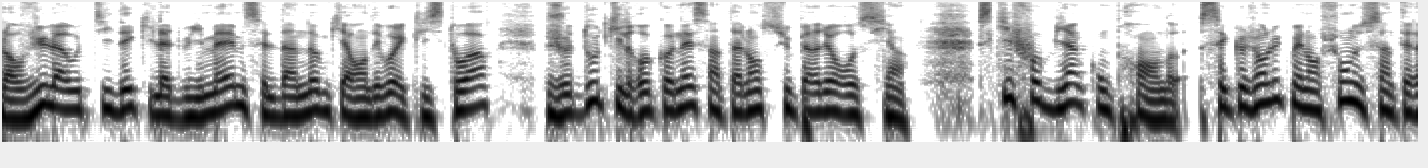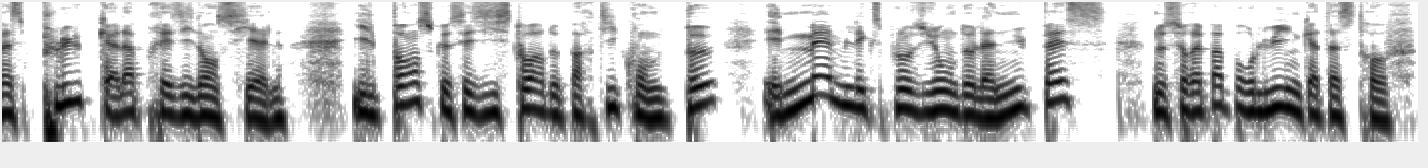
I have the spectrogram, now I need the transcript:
Alors, vu la haute idée qu'il a de lui-même, celle d'un homme qui a rendez-vous avec l'histoire, je doute qu'il reconnaisse un talent supérieur au sien. Ce qu'il faut bien comprendre, c'est que Jean-Luc Mélenchon ne s'intéresse plus qu'à la présidentielle. Il pense que ces histoires de partis comptent peu, et même l'explosion de la NUPES ne serait pas pour lui une catastrophe.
